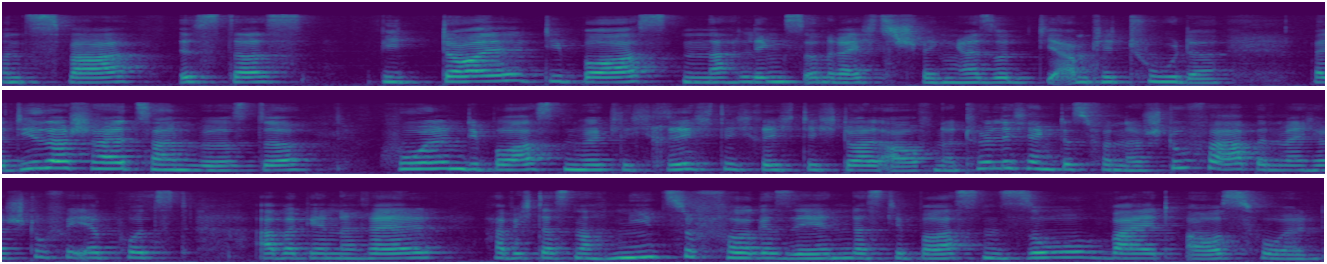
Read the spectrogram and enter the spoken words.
Und zwar ist das, wie doll die Borsten nach links und rechts schwingen, also die Amplitude. Bei dieser Schallzahnbürste holen die Borsten wirklich richtig, richtig doll auf. Natürlich hängt es von der Stufe ab, in welcher Stufe ihr putzt, aber generell habe ich das noch nie zuvor gesehen, dass die Borsten so weit ausholen.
